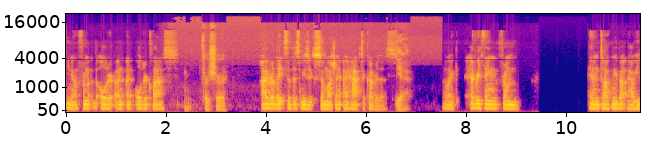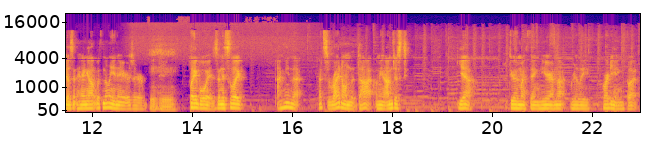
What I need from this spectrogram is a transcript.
you know from the older an, an older class. For sure. I relate to this music so much. I, I have to cover this. Yeah. Like everything from him talking about how he doesn't hang out with millionaires or hmm playboys, and it's like, I mean that that's right on the dot. I mean, I'm just, yeah, doing my thing here. I'm not really partying, but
